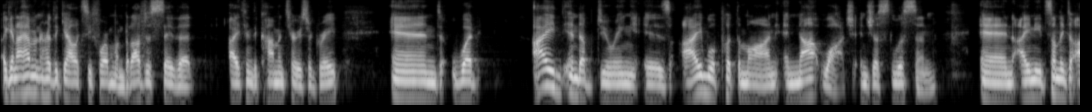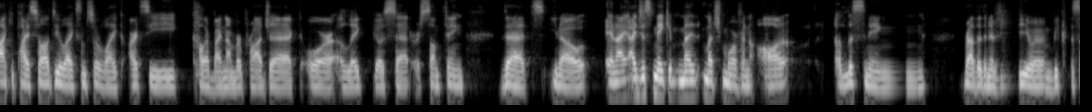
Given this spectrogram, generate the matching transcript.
again, I haven't heard the Galaxy Four one, but I'll just say that I think the commentaries are great. And what I end up doing is I will put them on and not watch and just listen. And I need something to occupy. So I'll do like some sort of like artsy color by number project or a Lego set or something that, you know, and I, I just make it much more of an a listening rather than a viewing because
